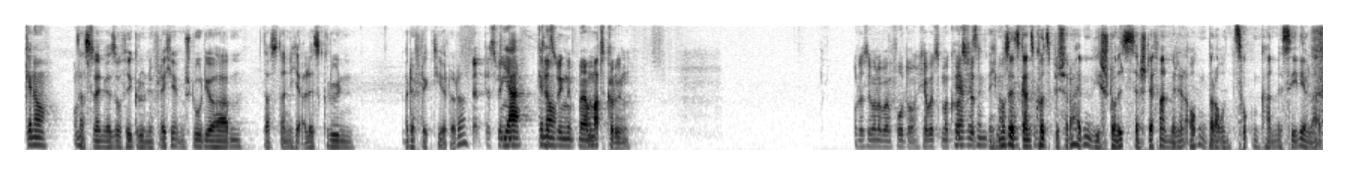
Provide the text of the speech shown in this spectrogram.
Genau. Und dass wenn wir so viel grüne Fläche im Studio haben, dass dann nicht alles grün reflektiert, oder? Ja, Deswegen, ja, genau. deswegen nimmt man ja mattgrün. Oder sind wir noch beim Foto? Ich habe jetzt mal kurz Ja, Ich muss jetzt ganz Foto. kurz beschreiben, wie stolz der Stefan mit den Augenbrauen zucken kann. Das seht ihr leider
